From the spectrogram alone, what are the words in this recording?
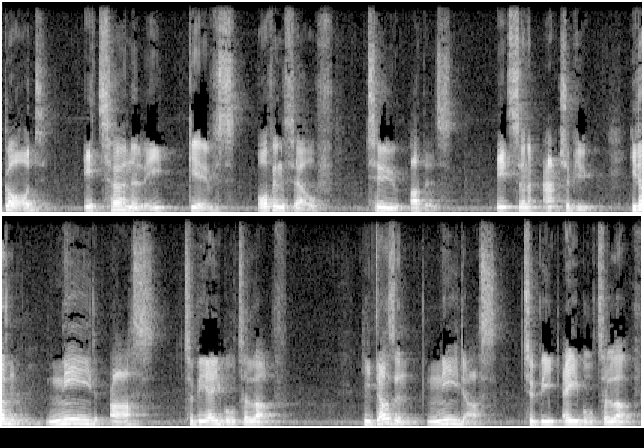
God eternally gives of himself to others. It's an attribute. He doesn't need us to be able to love. He doesn't need us to be able to love.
